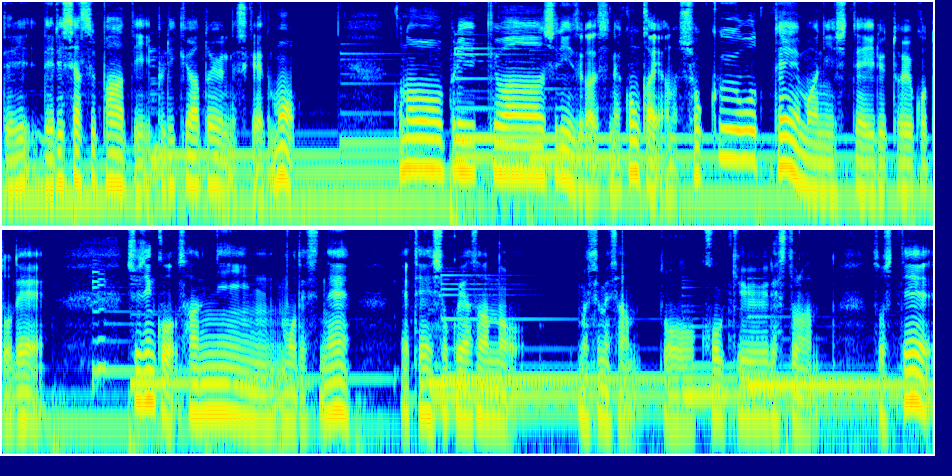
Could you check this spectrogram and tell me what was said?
デリシャスパーティープリキュアというんですけれどもこのプリキュアシリーズがですね今回あの食をテーマにしているということで主人公3人もですね定食屋さんの娘さんと高級レストランそして、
